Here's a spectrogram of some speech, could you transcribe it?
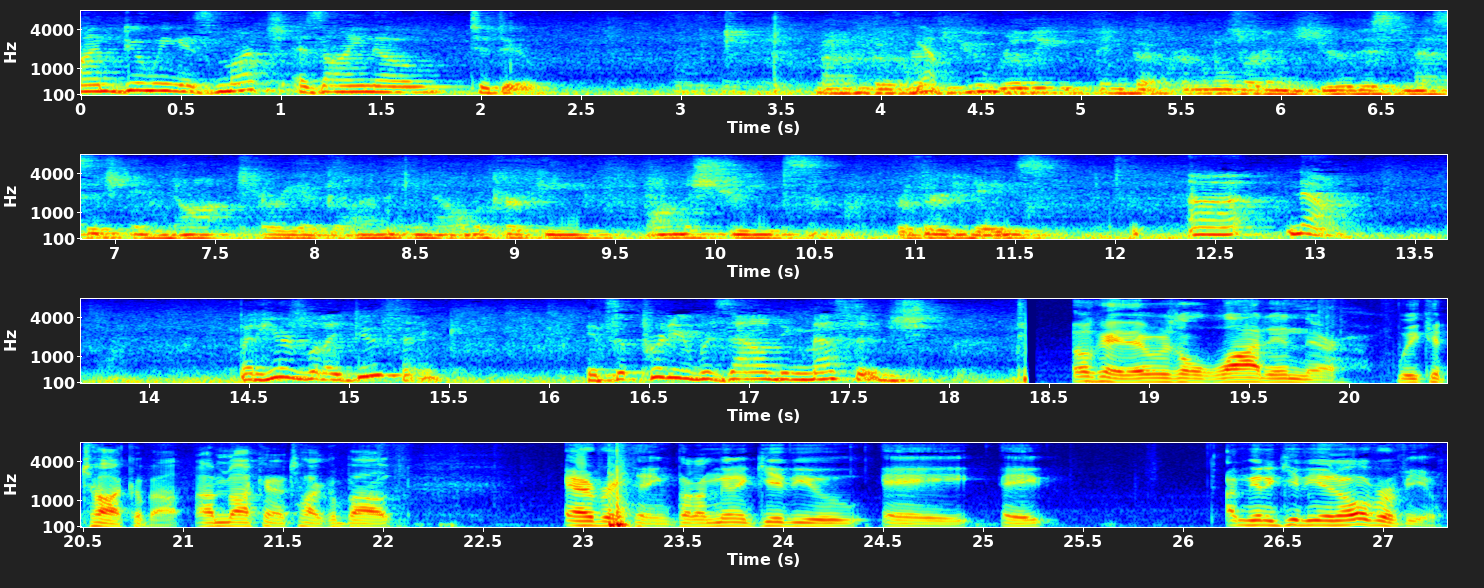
I'm doing as much as I know to do. Madam Governor, Yep. do you really think that criminals are going to hear this message and not carry a gun in Albuquerque on the streets for 30 days? Uh, no. But here's what I do think it's a pretty resounding message. Okay, there was a lot in there we could talk about. I'm not going to talk about everything, but I'm going to give you a a I'm going to give you an overview.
